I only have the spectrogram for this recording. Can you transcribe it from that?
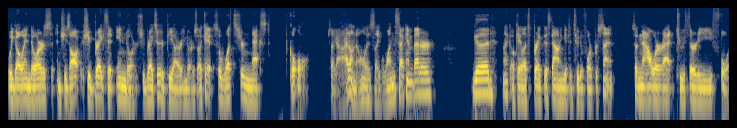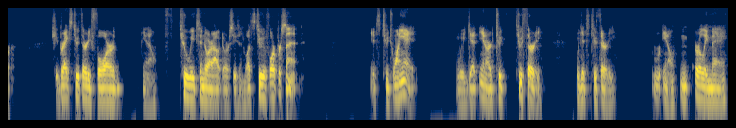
we go indoors and she's all she breaks it indoors she breaks her pr indoors okay so what's your next goal she's like i don't know. Is like one second better good? I'm like okay let's break this down and get to two to four percent. So now we're at 234 she breaks 234 you know two weeks into our outdoor season. What's two to four percent? It's 228 we get you know two 230 we get to 230 you know early may.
